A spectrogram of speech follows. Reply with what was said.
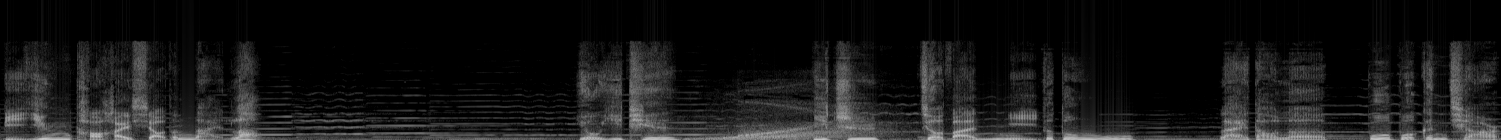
比樱桃还小的奶酪。有一天，一只叫凡尼的动物来到了波波跟前儿，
